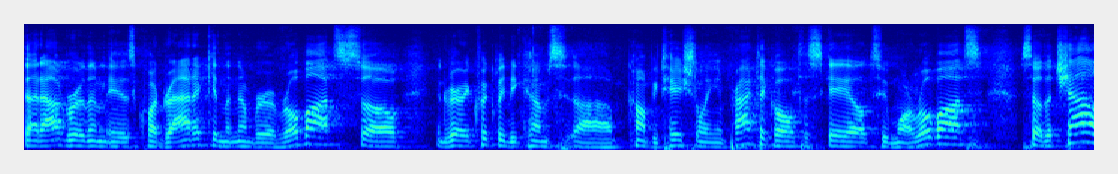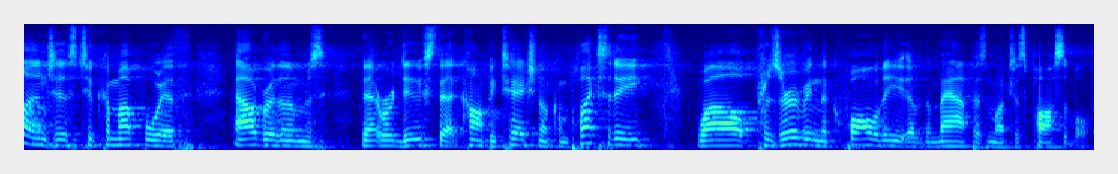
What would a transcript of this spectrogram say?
That algorithm is quadratic in the number of robots, so it very quickly becomes uh, computationally impractical to scale to more robots. So the challenge is to come up with algorithms that reduce that computational complexity while preserving the quality of the map as much as possible.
